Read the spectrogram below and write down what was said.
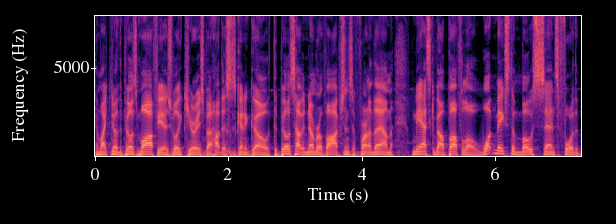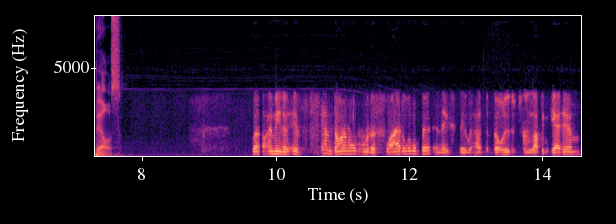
Now, Mike, you know, the Bills Mafia is really curious about how this is going to go. The Bills have a number of options in front of them. Let me ask you about Buffalo. What makes the most sense for the Bills? Well, I mean, if Sam Darnold were to slide a little bit and they they would have the ability to trade up and get him,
